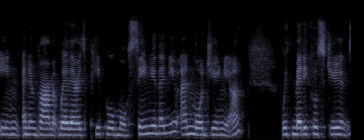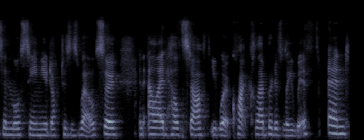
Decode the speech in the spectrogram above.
in an environment where there is people more senior than you and more junior with medical students and more senior doctors as well. So, an allied health staff that you work quite collaboratively with. And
